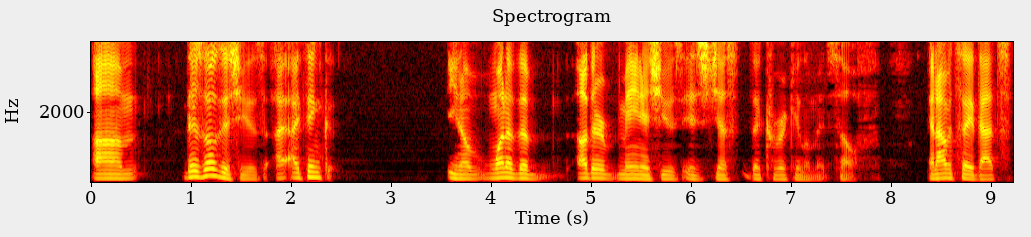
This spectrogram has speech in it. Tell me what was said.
Um, there's those issues. I, I think, you know, one of the other main issues is just the curriculum itself, and I would say that's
